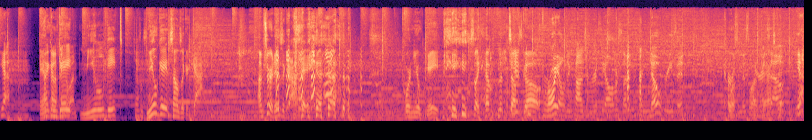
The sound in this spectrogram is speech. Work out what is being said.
yeah. Anthem Gate. Neil Gate. Neil Gate sounds like a guy. I'm sure it is a guy. Poor Neil Gate. He's like having a tough just go. embroiled in controversy all of a sudden for no reason. Cursing his parents out. Yeah.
